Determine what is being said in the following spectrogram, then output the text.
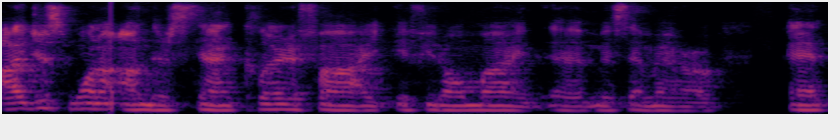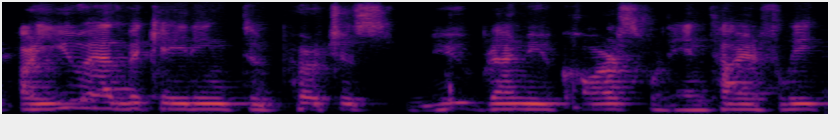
I just want to understand, clarify, if you don't mind, uh, Ms. Amaro. And are you advocating to purchase new, brand new cars for the entire fleet?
